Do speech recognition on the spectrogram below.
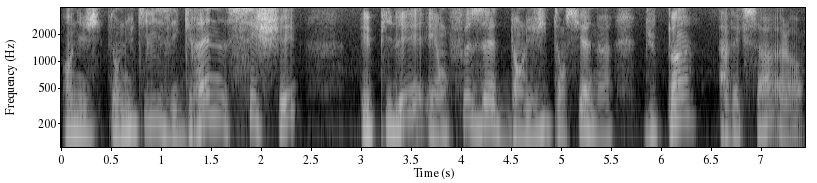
en Égypte, on utilise les graines séchées épilé et on faisait dans l'Égypte ancienne hein, du pain avec ça. Alors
